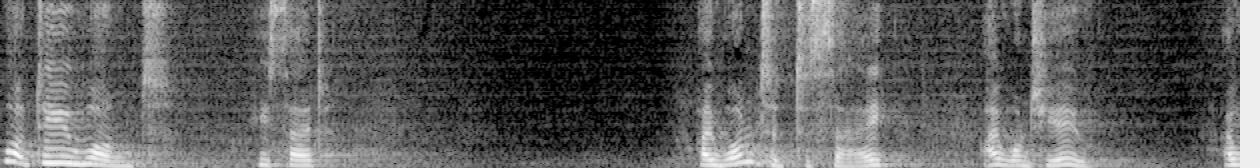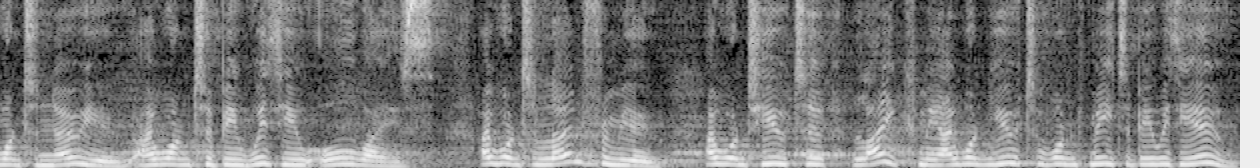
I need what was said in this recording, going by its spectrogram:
What do you want? he said. I wanted to say, I want you. I want to know you. I want to be with you always. I want to learn from you. I want you to like me. I want you to want me to be with you.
